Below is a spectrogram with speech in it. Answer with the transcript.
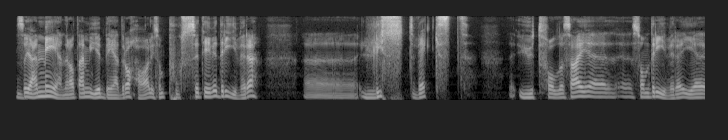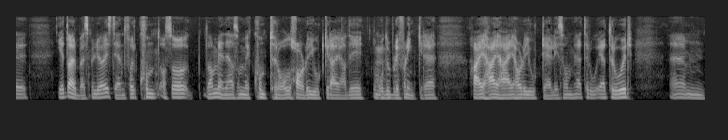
Så jeg mener at det er mye bedre å ha liksom positive drivere. Eh, lyst, vekst, utfolde seg eh, som drivere i, i et arbeidsmiljø istedenfor altså, Da mener jeg altså med kontroll. Har du gjort greia di? Nå må du bli flinkere. Hei, hei, hei, har du gjort det, liksom? Jeg tror, jeg tror um,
